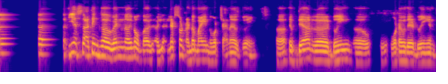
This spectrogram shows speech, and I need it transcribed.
Uh, yes, I think uh, when uh, you know, uh, let's not undermine what China is doing. if they are doing whatever they are doing, and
